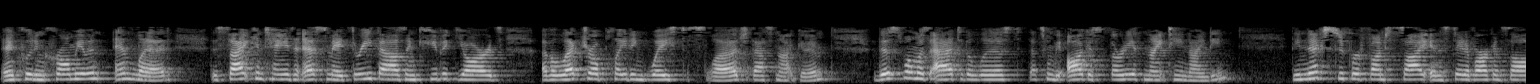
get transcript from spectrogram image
including chromium and lead. The site contains an estimated 3,000 cubic yards of electroplating waste sludge. That's not good. This one was added to the list. That's going to be August 30th, 1990. The next Superfund site in the state of Arkansas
